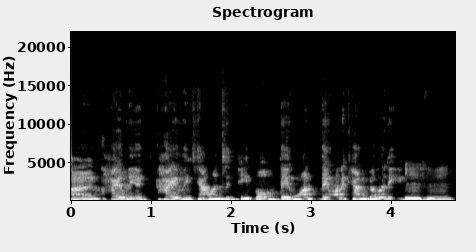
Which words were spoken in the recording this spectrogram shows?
um, highly highly talented people they want they want accountability. Mm-hmm.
